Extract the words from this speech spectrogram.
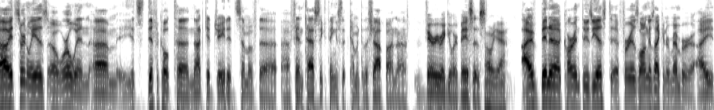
Oh, it certainly is a whirlwind. Um, it's difficult to not get jaded. Some of the uh, fantastic things that come into the shop on a very regular basis. Oh yeah, I've been a car enthusiast uh, for as long as I can remember. I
